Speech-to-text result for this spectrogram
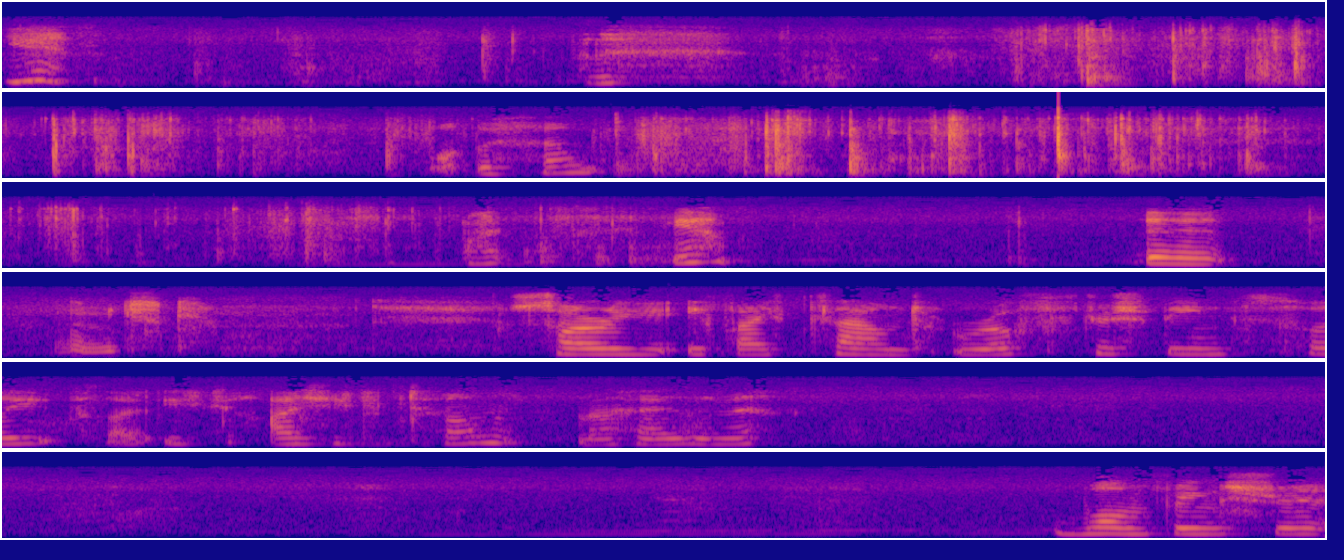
Yeah. What the hell? Yeah. Uh. Sorry if I sound rough, just being asleep. Like you as you can tell, my hair's a mess. One thing straight.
